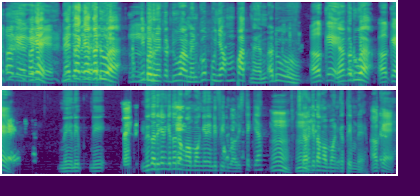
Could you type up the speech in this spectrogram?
Oke oke. Oke, di tag yang lanjut, kedua. lanjut. Hmm. Ini baru yang kedua, men. Gue punya empat, men. Aduh. Oke. Yang kedua. Oke. Nih, nih, nih. Ini tadi kan kita udah ngomongin individualistik ya. Hmm, hmm. Sekarang kita ngomongin ke tim deh. Oke.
